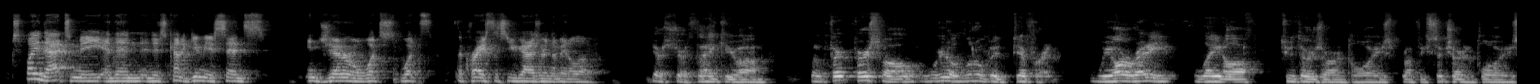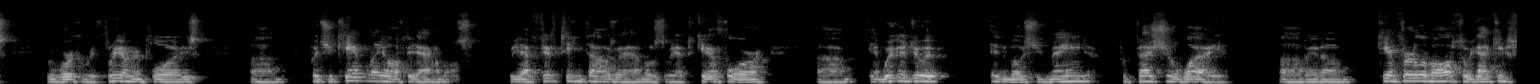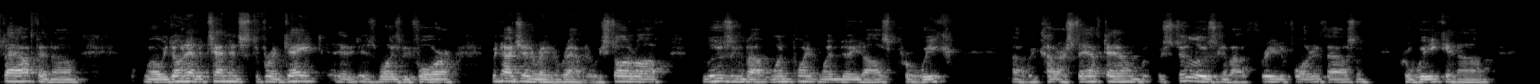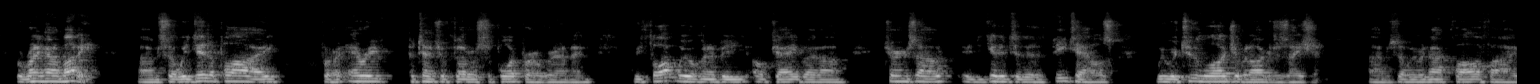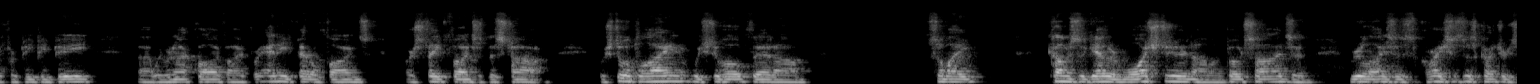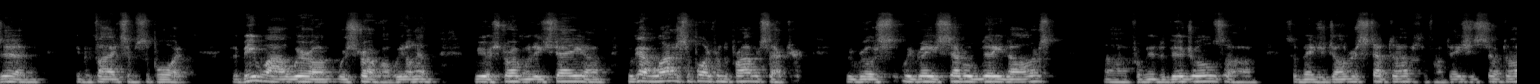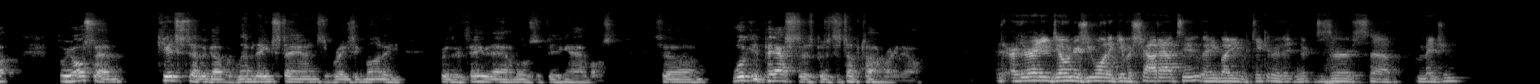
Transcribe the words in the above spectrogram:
explain that to me, and then and just kind of give me a sense in general what's what's the crisis you guys are in the middle of. Yeah, sure. Thank you. Um, first of all, we're a little bit different. We already laid off two thirds of our employees, roughly 600 employees. We're working with 300 employees um, but you can't lay off the animals. We have 15,000 animals that we have to care for, um, and we're going to do it in the most humane, professional way. Um, and um, can't furlough them all, so we got to keep staff. And um, well, we don't have attendance to front gate as was before. We're not generating revenue. We started off losing about 1.1 million dollars per week. Uh, we cut our staff down. But we're still losing about three to four hundred thousand per week, and um, we're running out of money. Um, so we did apply for every potential federal support program, and we thought we were going to be okay, but um, turns out, if you get into the details, we were too large of an organization. Um, so we were not qualified for PPP. Uh, we were not qualified for any federal funds or state funds at this time. We're still applying. We still hope that um, somebody comes together in Washington um, on both sides and realizes the crisis this country's in and provide some support. But meanwhile, we're um, we're struggling. We don't have we are struggling each day. Uh, we've got a lot of support from the private sector. We rose we raised several million dollars uh, from individuals. Uh, some major donors stepped up. Some foundations stepped up. But we also had kids stepping up with lemonade stands and raising money for their favorite animals and feeding animals. So um, we'll get past this, but it's a tough time right now. Are there any donors you want to give a shout out to? Anybody in particular that deserves uh, a mention?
